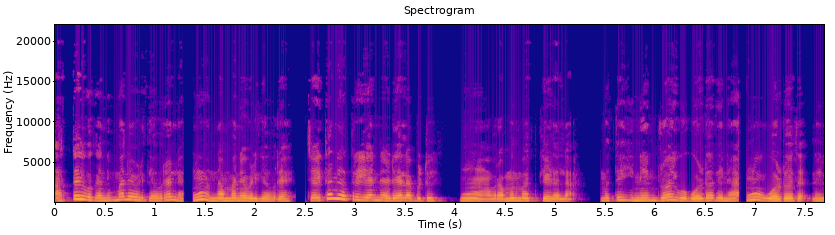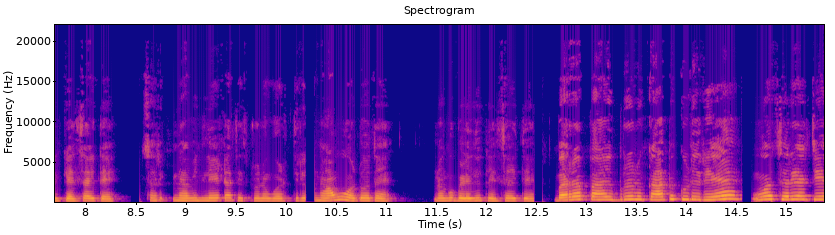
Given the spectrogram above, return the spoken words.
ಅತ್ತೆ ಇವಾಗ ನಿಮ್ಮನೆ ಒಳಗೆ ಅವರಲ್ಲ? ಹ್ಞೂ ನಮ್ಮನೆ ಒಳಗೆ ಅವರೇ. ಚೈತನ್ಯ ಹತ್ರ ಏನು ನಡೆಯಲ್ಲ ಬಿಟ್ಟು ಹ್ಞೂ, ಅವ್ರ ಅಮ್ಮನ ಮಾತು ಕೇಳಲ್ಲ. ಮತ್ತೆ ಇನ್ನೇನ್ ಬ್ರೋ, ಇವಾಗ ಹೊರಡೋದೇನಾ? ಹ್ಞೂ, ಹೊರಡೋದೆ. ನನಗೆ ಕೆಲಸ ಐತೆ. ಸರಿ ನಾವಿನ್ ಲೇಟ್ ಆತಿತ್ತು ನಾವು ಹೊಡ್ತೀರಿ ನಾವು ಹೊರಡೋದೆ. ನನಗೂ ಬೆಳಗ್ಗೆ ಕೆಲಸ ಐತೆ. ಬರಪ್ಪ, ಇಬ್ರು ಕಾಫಿ ಕುಡೀರಿ. ಹ್ಞೂ, ಸರಿ ಅಜ್ಜಿ.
